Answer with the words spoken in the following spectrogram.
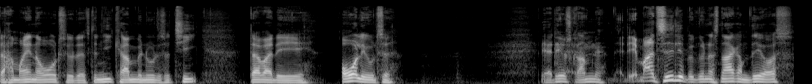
da ham rent overtog efter ni kampe, nu er det så 10, der var det overlevelse. Ja, det er jo skræmmende. Ja, det er meget tidligt at begynde at snakke om det også.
